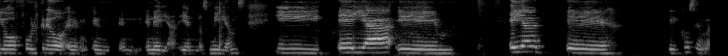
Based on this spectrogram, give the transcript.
yo full creo en, en, en, ella y en los Miriams. Y ella, em, ella, eh, eh, ¿cómo se llama?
